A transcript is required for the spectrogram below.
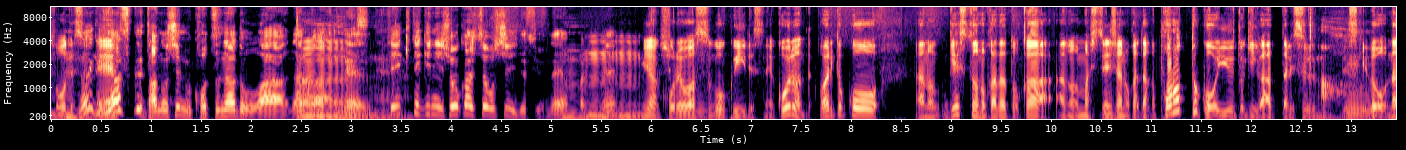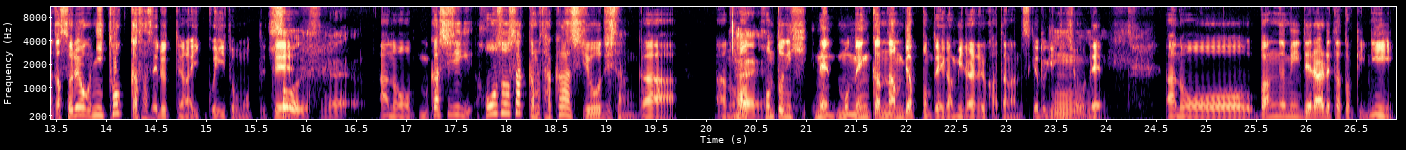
そうですよね安く楽しむコツなどは、なんかうんね、ね定期的に紹介してほしいですよね、やっぱりね。うんうん、いや、これはすごくいいですね。こういうの、割とこう、あのゲストの方とか、あのまあ、出演者の方がポロッとこう言う時があったりするんですけど、なんかそれをに特化させるっていうのは一個いいと思ってて、そうですね。あの昔、放送作家の高橋洋二さんが、あのまあはい本当にひね、もう年間何百本と映画見られる方なんですけど、劇場で。あのー番組に出られた時に、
